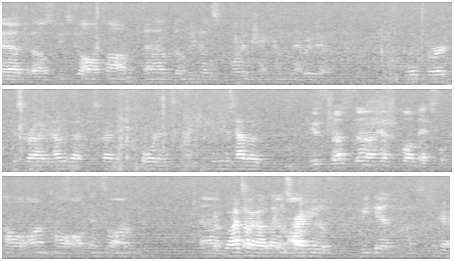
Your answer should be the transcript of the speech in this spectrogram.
that uh, speaks to our farm and then we can support and change them everywhere. libvirt describe, how did that describe the board and its connection? Do we just have a, We just uh, have callbacks for power on, power off and so on. Um, well, I'm talking about like describing, off if We get, okay,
